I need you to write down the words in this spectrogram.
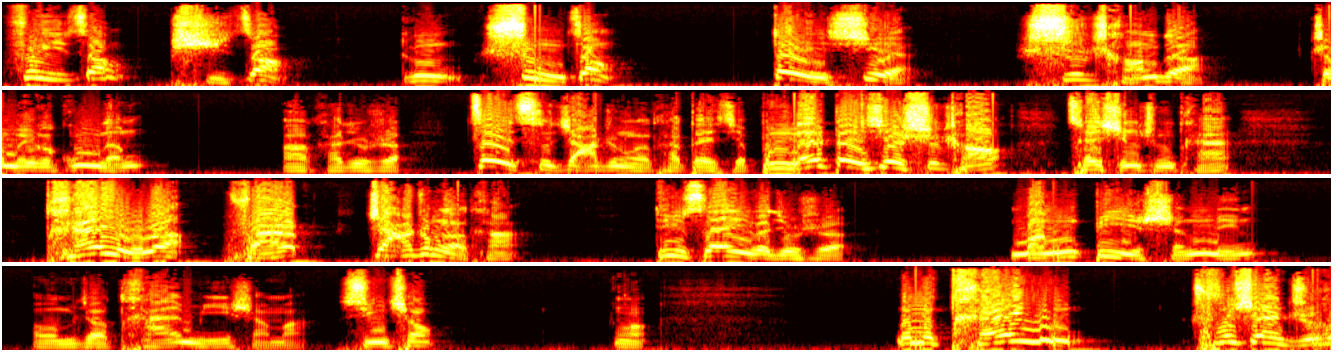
肺脏、脾脏跟肾脏代谢失常的这么一个功能，啊，它就是再次加重了它代谢。本来代谢失常才形成痰，痰有了反而加重了它。第三一个就是蒙蔽神明，我们叫痰迷什么心窍，啊，那么痰涌。出现之后，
